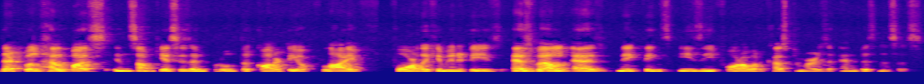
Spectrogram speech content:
that will help us in some cases improve the quality of life for the communities as well as make things easy for our customers and businesses.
